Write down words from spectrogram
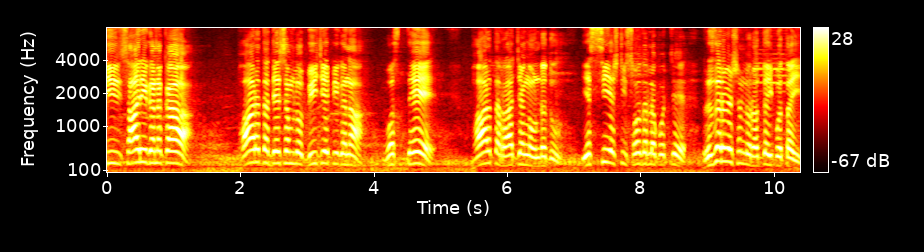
ఈసారి గనక భారతదేశంలో బీజేపీ గన వస్తే భారత రాజ్యాంగం ఉండదు. ఎస్సీ ఎస్టీ సోదరులకు వచ్చే రిజర్వేషన్లు రద్దు అయిపోతాయి.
